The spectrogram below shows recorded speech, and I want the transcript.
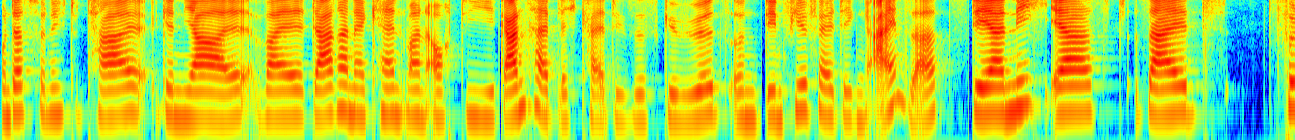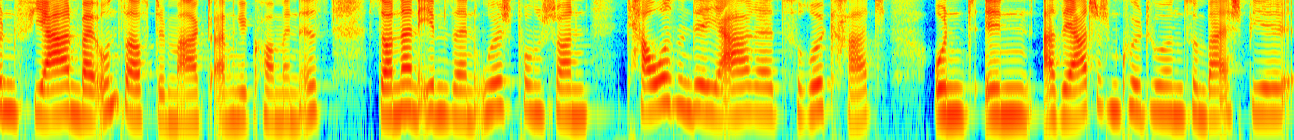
Und das finde ich total genial, weil daran erkennt man auch die Ganzheitlichkeit dieses Gewürz und den vielfältigen Einsatz, der nicht erst seit fünf Jahren bei uns auf dem Markt angekommen ist, sondern eben seinen Ursprung schon tausende Jahre zurück hat und in asiatischen Kulturen zum Beispiel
